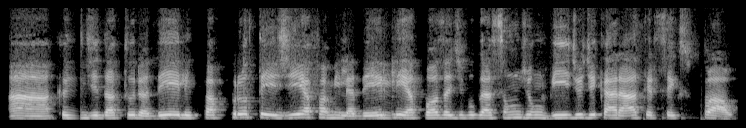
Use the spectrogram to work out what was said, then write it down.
a candidatura dele para proteger a família dele após a divulgação de um vídeo de caráter sexual.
